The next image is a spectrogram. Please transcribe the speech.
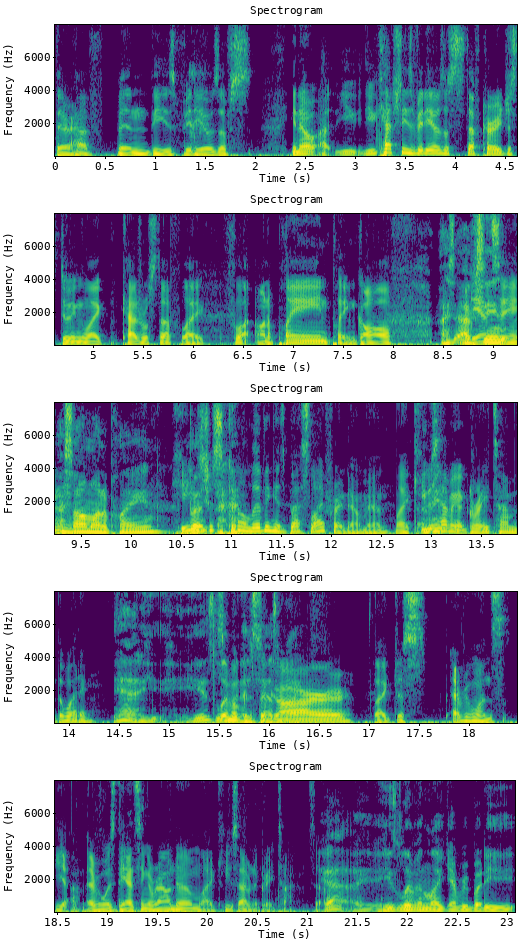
there have been these videos of, you know, uh, you you catch these videos of Steph Curry just doing like casual stuff, like fly, on a plane, playing golf. I, I've dancing. seen. I saw him on a plane. He's but, just kind of living his best life right now, man. Like he I was mean- having a great time at the wedding, yeah, he, he is living smoking his best life. cigar, like just everyone's yeah, everyone's dancing around him. Like he was having a great time. So Yeah, he's living like everybody,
